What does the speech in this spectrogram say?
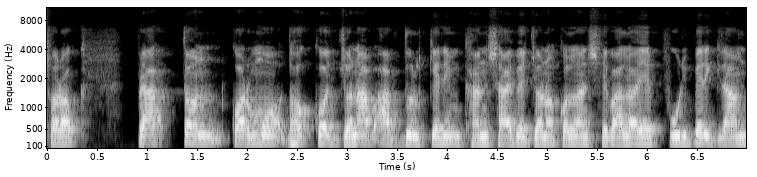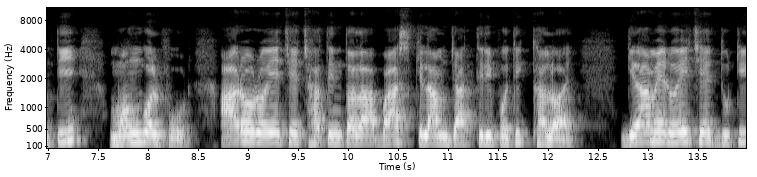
সড়ক প্রাক্তন কর্মধ্যক্ষ জনাব আব্দুল করিম খান সাহেবের জনকল্যাণ সেবালয়ের পূর্বের গ্রামটি মঙ্গলপুর। আরও রয়েছে ছাতিনতলা বাস কিলাম যাত্রী প্রতীক্ষালয়। গ্রামে রয়েছে দুটি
